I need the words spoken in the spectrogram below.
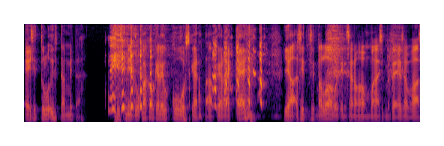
ei sitten tullut yhtään mitään. Siis niinku, mä kokeilin joku kuusi kertaa peräkkäin. Ja sitten sit mä luovutin sen homman ja sitten mä tein sen vaan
